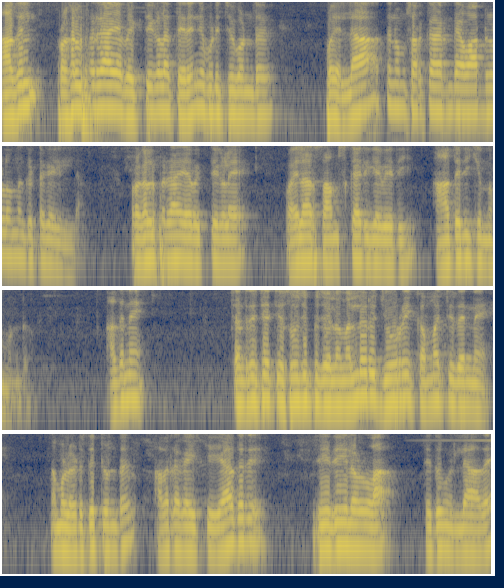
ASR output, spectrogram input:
അതിൽ പ്രഗത്ഭരായ വ്യക്തികളെ തിരഞ്ഞു പിടിച്ചുകൊണ്ട് ഇപ്പോൾ എല്ലാത്തിനും സർക്കാരിന്റെ അവാർഡുകളൊന്നും കിട്ടുകയില്ല. പ്രഗത്ഭരായ വ്യക്തികളെ വയലാർ സാംസ്കാരിക വേദി ആദരിക്കുന്നുമുണ്ട്. അതിനെ ചന്ദ്രചേച്ചി സൂചിപ്പിച്ചല്ലോ നല്ലൊരു ജൂറി കമ്മിറ്റി തന്നെ നമ്മൾ എടുത്തിട്ടുണ്ട്. അവരുടെ കൈക്ക് യാതൊരു രീതിയിലുള്ള ഇതുമില്ലാതെ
